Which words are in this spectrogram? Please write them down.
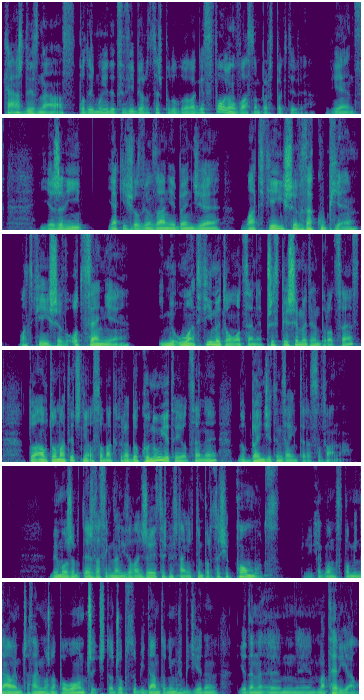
każdy z nas podejmuje decyzję, biorąc też pod uwagę swoją własną perspektywę. Więc jeżeli jakieś rozwiązanie będzie łatwiejsze w zakupie, łatwiejsze w ocenie, i my ułatwimy tą ocenę, przyspieszymy ten proces, to automatycznie osoba, która dokonuje tej oceny, no, będzie tym zainteresowana. My możemy też zasygnalizować, że jesteśmy w stanie w tym procesie pomóc. Czyli jak Wam wspominałem, czasami można połączyć to jobs to be done, to nie musi być jeden, jeden materiał.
